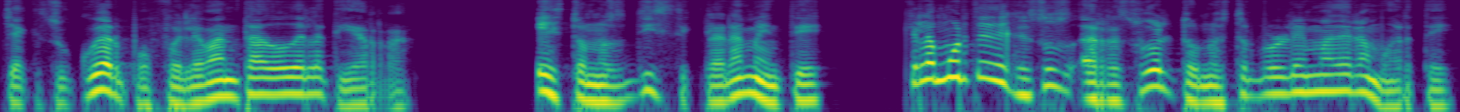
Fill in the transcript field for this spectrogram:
ya que su cuerpo fue levantado de la tierra. Esto nos dice claramente que la muerte de Jesús ha resuelto nuestro problema de la muerte.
